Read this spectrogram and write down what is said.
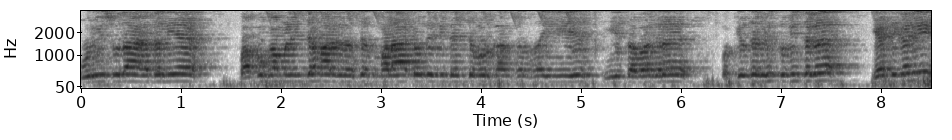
पूर्वी सुद्धा आदरणीय बापू कांबळेंच्या मार्गदर्शनात मला आठवते मी त्यांच्याबरोबर काम करत नाही ही सभागृह वकील साहेब तुम्ही सगळं या ठिकाणी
